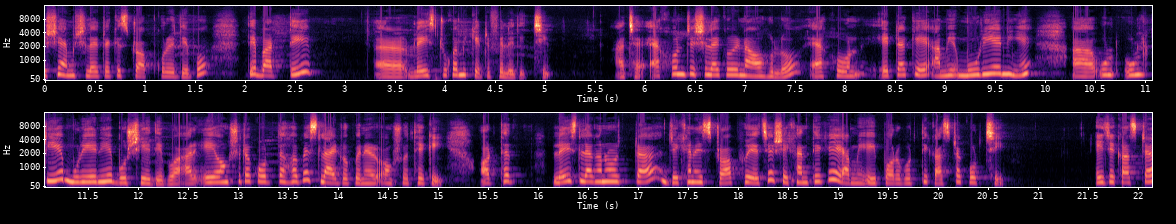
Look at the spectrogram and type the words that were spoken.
এসে আমি সেলাইটাকে স্টপ করে দেব। দিয়ে বাড়তি লেসটুকু আমি কেটে ফেলে দিচ্ছি। আচ্ছা এখন যে সেলাই করে নেওয়া হলো, এখন এটাকে আমি মুড়িয়ে নিয়ে উল- উল্টিয়ে মুড়িয়ে নিয়ে বসিয়ে দেব। আর এই অংশটা করতে হবে স্লাইড ওপেনের অংশ থেকেই। অর্থাৎ লেস লাগানোটা যেখানে স্টপ হয়েছে, সেখান থেকে আমি এই পরবর্তী কাজটা করছি। এই যে কাজটা,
